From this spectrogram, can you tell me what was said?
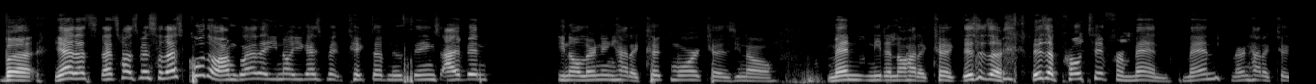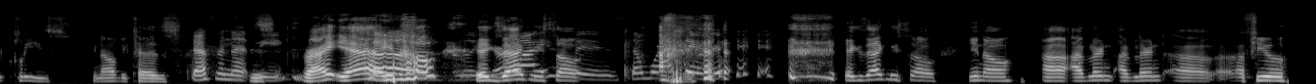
But yeah that's that's how it's been. So that's cool though. I'm glad that you know you guys been, picked up new things. I've been you know learning how to cook more because you know men need to know how to cook. This is a this is a pro tip for men. Men learn how to cook please you know because definitely. right? Yeah you know? exactly, so- somewhere there. exactly so you know uh i've learned i've learned uh, a few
